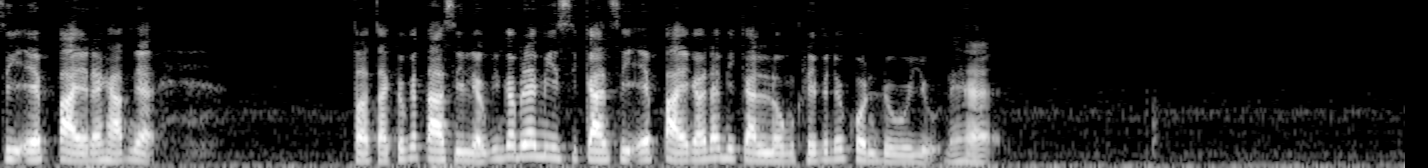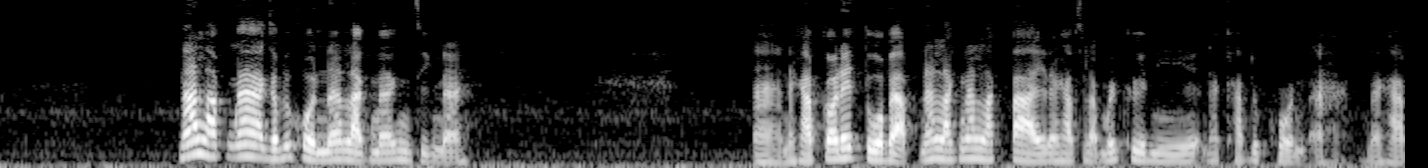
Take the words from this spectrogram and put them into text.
CF ไปนะครับ เนี่ยต่อจากตุ๊กตาสีเหลืองอิมก็ไม่ได้มีการ CF ไปก็ได้มีการลงคลิปให้ทุกคนดูอยู่นะฮะน่ารักมากครับทุกคนน่ารักมากจริงๆนะ อ่านะครับก็ได้ตัวแบบน่ารักน่ารักไปนะครับสำหรับเมื่อคืนนี้นะครับทุกคนอ่านะครับ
